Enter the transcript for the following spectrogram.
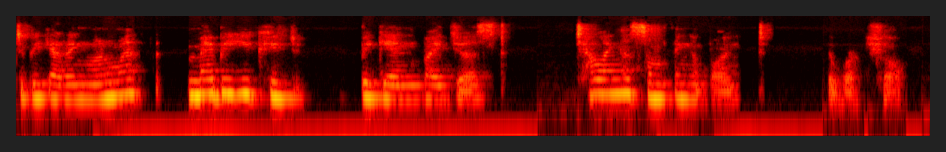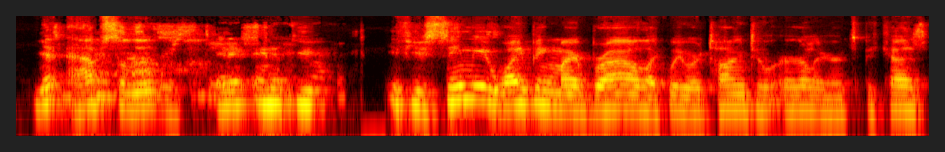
to be getting on with. Maybe you could begin by just telling us something about the workshop. Yeah, absolutely. And, and if you if you see me wiping my brow like we were talking to earlier, it's because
